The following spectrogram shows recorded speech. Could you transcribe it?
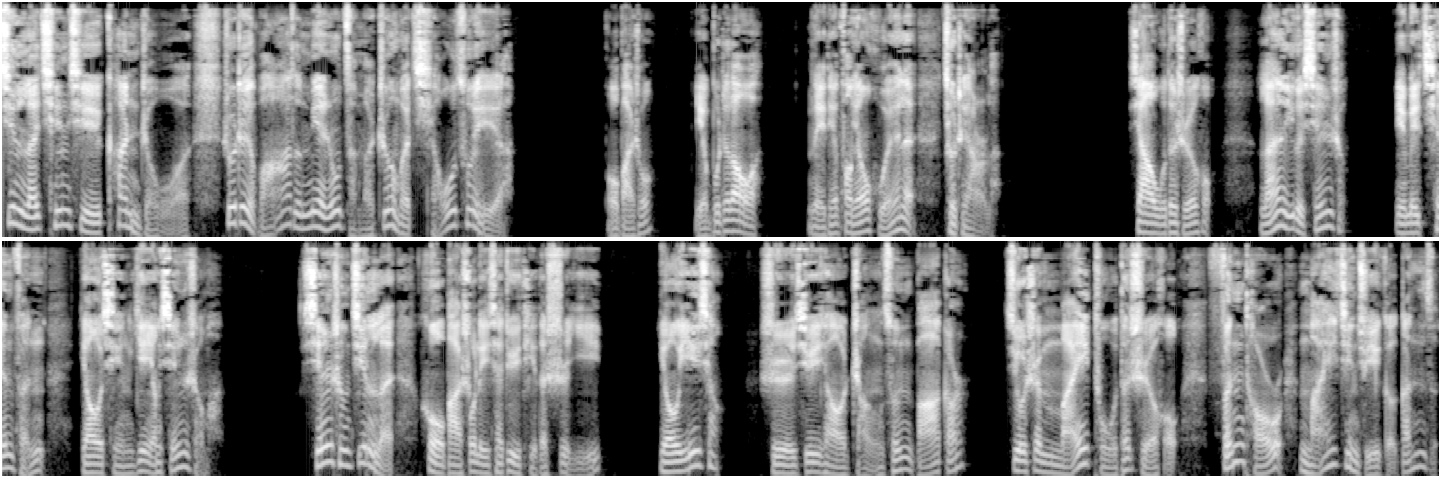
进来亲戚看着我说：“这娃子面容怎么这么憔悴呀？”我爸说。也不知道啊，那天放羊回来就这样了。下午的时候来了一个先生，因为迁坟邀请阴阳先生嘛。先生进来和我爸说了一下具体的事宜，有一项是需要长孙拔杆就是埋土的时候坟头埋进去一个杆子。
